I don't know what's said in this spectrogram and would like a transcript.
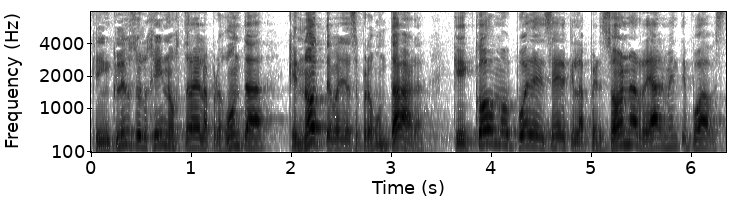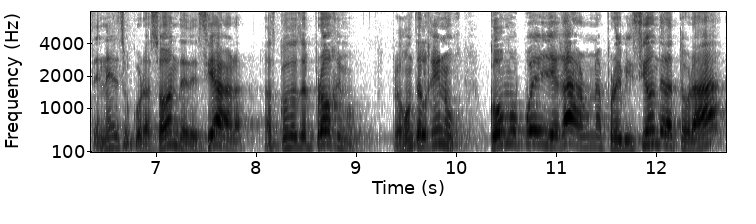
que incluso el Jinuch trae la pregunta, que no te vayas a preguntar, que cómo puede ser que la persona realmente pueda abstener su corazón de desear las cosas del prójimo. Pregunta el Jinuch, ¿cómo puede llegar una prohibición de la Torah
